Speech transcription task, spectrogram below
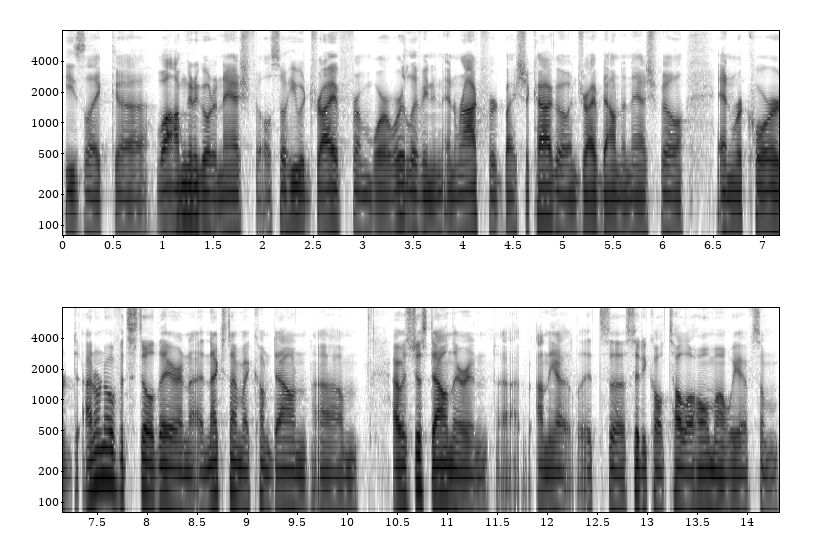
he's like, uh, "Well, I'm going to go to Nashville." So he would drive from where we're living in, in, Rockford by Chicago and drive down to Nashville and record. I don't know if it's still there. And uh, next time I come down, um, I was just down there in uh, on the it's a city called Tullahoma. We have some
